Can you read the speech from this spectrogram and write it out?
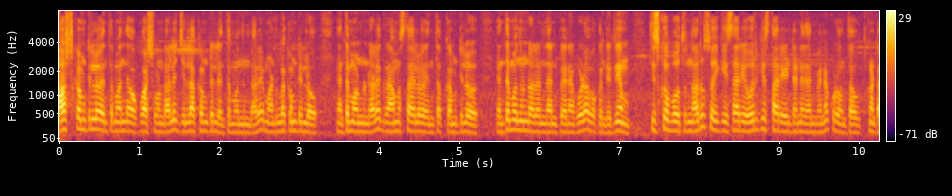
రాష్ట్ర కమిటీలో ఎంతమంది అవకాశం ఉండాలి జిల్లా కమిటీలో ఎంతమంది ఉండాలి మండల కమిటీలో ఎంతమంది ఉండాలి గ్రామ స్థాయిలో ఎంత కమిటీలో ఎంతమంది ఉండాలనే దానిపైన కూడా ఒక నిర్ణయం తీసుకోబోతున్నారు. సో ఈసారి ఎవరికి ఇస్తారు ఏంటనే దానిపైన కూడా కొంత ఉత్కంఠ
